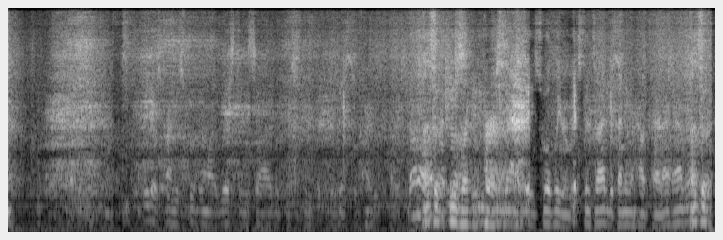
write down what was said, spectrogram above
I think I was trying to swivel my wrist inside with this stupid this stupid part. That's what it feels like in person. They swivel your wrist inside depending on how tight I have That's it. it.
